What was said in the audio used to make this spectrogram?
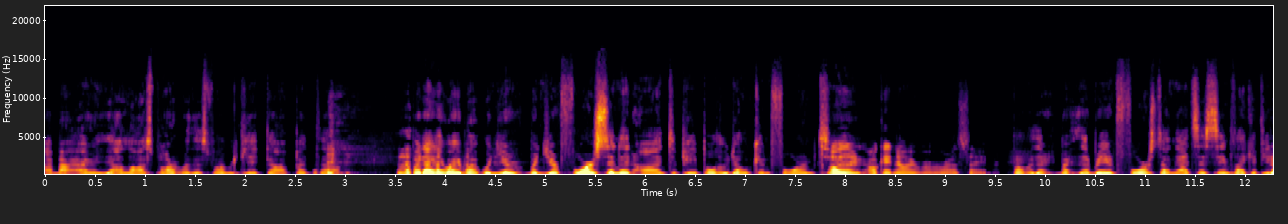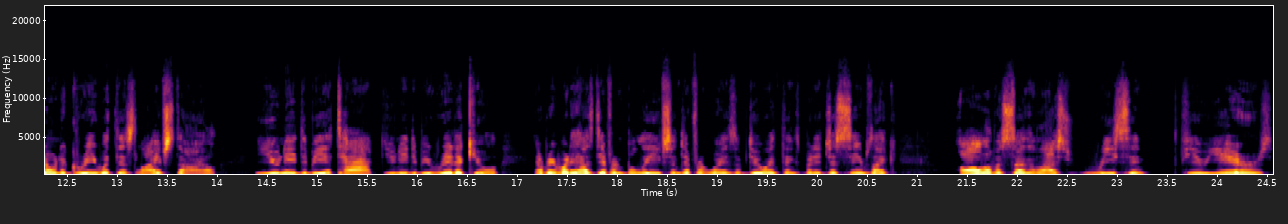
I, I I lost part with this part we kicked off, but um, but anyway, but when you're when you're forcing it on to people who don't conform to, Oh, okay. Now I remember what I was saying. but they're, but they're being forced on. That just seems like if you don't agree with this lifestyle, you need to be attacked. You need to be ridiculed. Everybody has different beliefs and different ways of doing things, but it just seems like all of a sudden, the last recent few years,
